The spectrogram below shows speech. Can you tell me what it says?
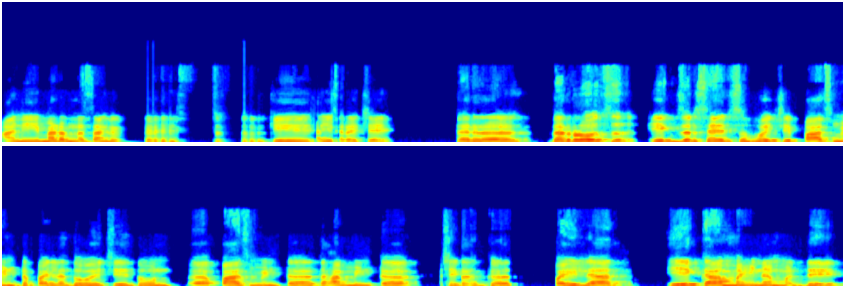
आणि मॅडमना सांगायचं करायचे? आहे तर दररोज एक्झरसाईज व्हायची पाच मिनिटं पहिल्यांदा व्हायची दोन पाच मिनिटं दहा मिनिटं पहिल्या एका महिन्यामध्ये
